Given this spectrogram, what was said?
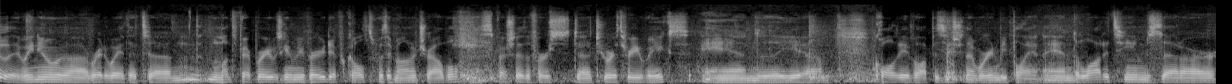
Absolutely. We knew uh, right away that um, the month of February was going to be very difficult with the amount of travel, especially the first uh, two or three weeks, and the um, quality of opposition that we're going to be playing. And a lot of teams that are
